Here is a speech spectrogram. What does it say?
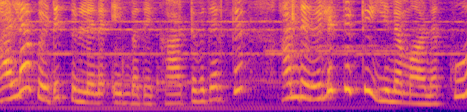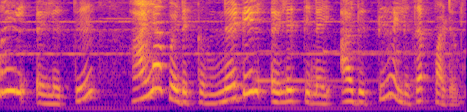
அளவெடுத்துள்ளன என்பதை காட்டுவதற்கு அந்த எழுத்துக்கு இனமான குறில் எழுத்து அளவெடுக்கும் நெடில் எழுத்தினை அடுத்து எழுதப்படும்.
